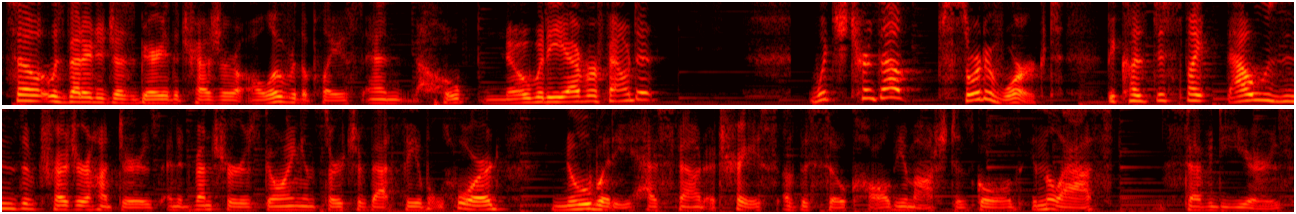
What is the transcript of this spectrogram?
So it was better to just bury the treasure all over the place and hope nobody ever found it. Which turns out sort of worked, because despite thousands of treasure hunters and adventurers going in search of that fabled hoard, nobody has found a trace of the so called Yamashita's gold in the last 70 years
